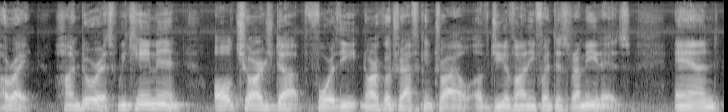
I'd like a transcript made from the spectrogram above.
All right, Honduras, we came in all charged up for the narco trafficking trial of Geovanny Fuentes Ramirez. And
